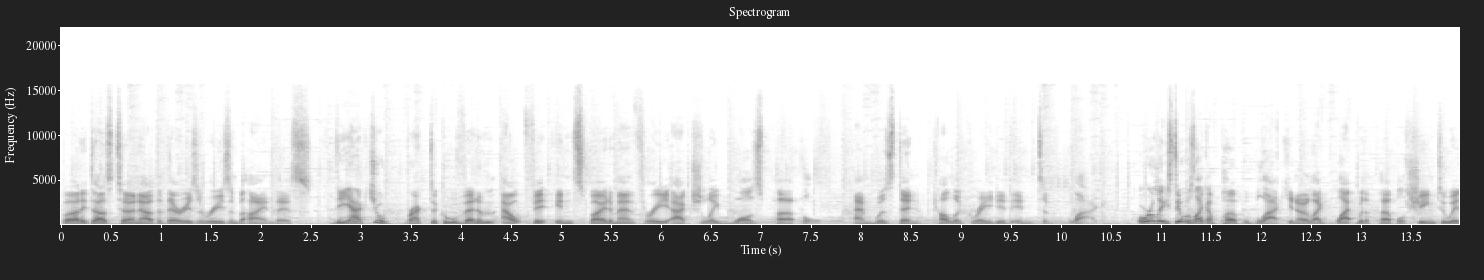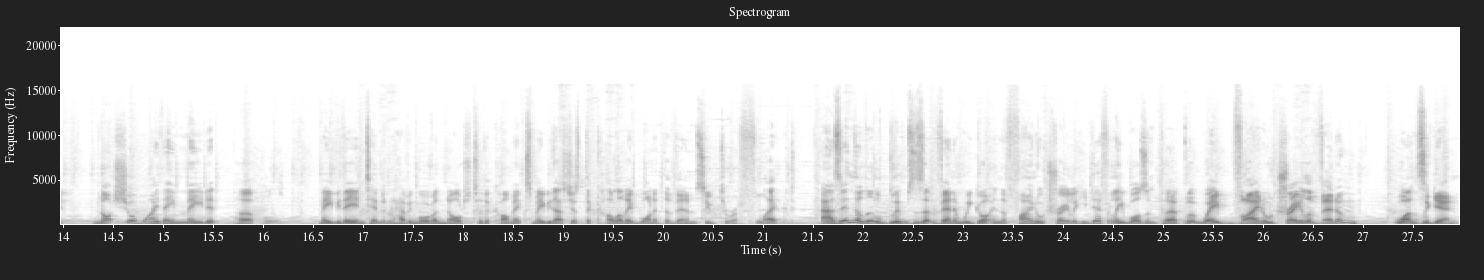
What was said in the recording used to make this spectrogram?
But it does turn out that there is a reason behind this. The actual practical Venom outfit in Spider Man 3 actually was purple, and was then color graded into black. Or at least it was like a purple black, you know, like black with a purple sheen to it. Not sure why they made it purple. Maybe they intended on having more of a nod to the comics. Maybe that's just the color they wanted the Venom suit to reflect. As in the little glimpses at Venom we got in the final trailer, he definitely wasn't purple. Wait, vinyl trailer Venom? Once again,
